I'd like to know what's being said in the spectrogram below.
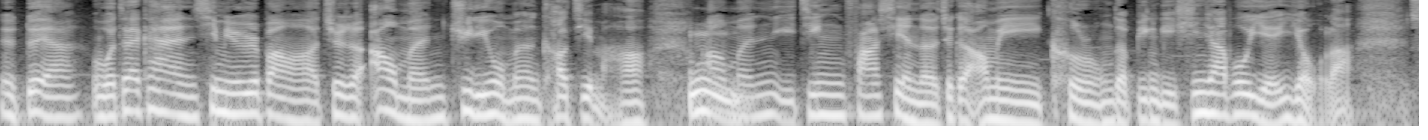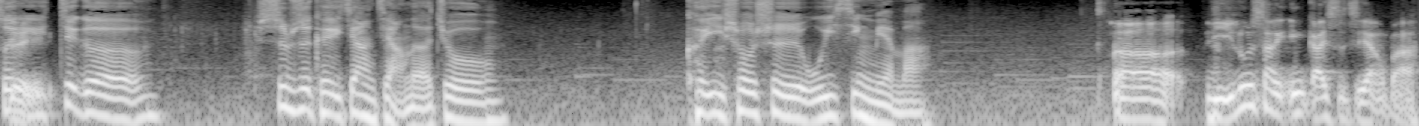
呃，对啊，我在看《新民日报》啊，就是澳门距离我们很靠近嘛，哈，嗯澳门已经发现了这个奥密克戎的病例，新加坡也有了，所以这个是不是可以这样讲呢？就可以说是无一幸免吗？呃，理论上应该是这样吧，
